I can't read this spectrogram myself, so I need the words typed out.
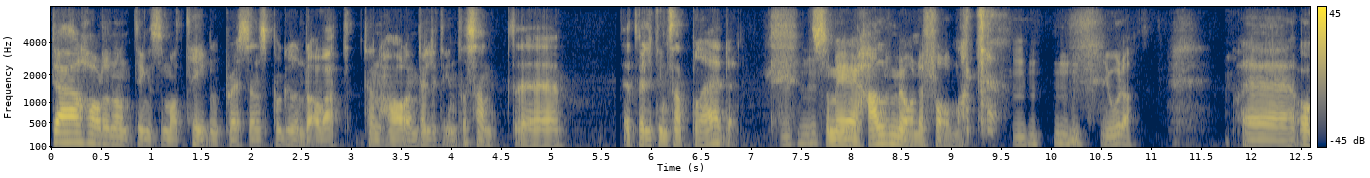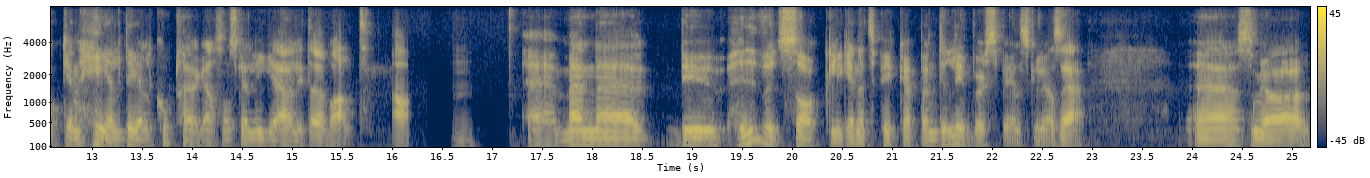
Där har du någonting som har table presence på grund av att den har en väldigt intressant, eh, ett väldigt intressant bräde. mhm, Som är halvmåneformat. mhm. Jo då. Eh, och en hel del korthögar som ska ligga lite överallt. Ja. Mm. Eh, men eh, det är ju huvudsakligen ett pick-up and deliver-spel skulle jag säga. Eh, som jag...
